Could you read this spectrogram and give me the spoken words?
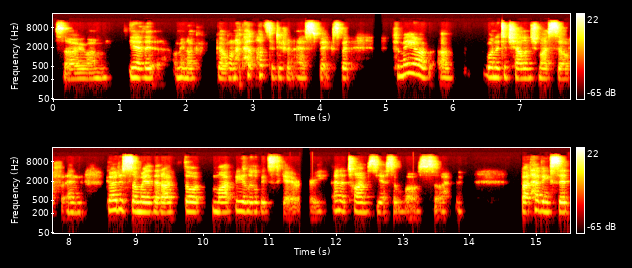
So um, yeah, the, I mean, I could go on about lots of different aspects, but for me, I, I wanted to challenge myself and go to somewhere that I thought might be a little bit scary. And at times, yes, it was. So, but having said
